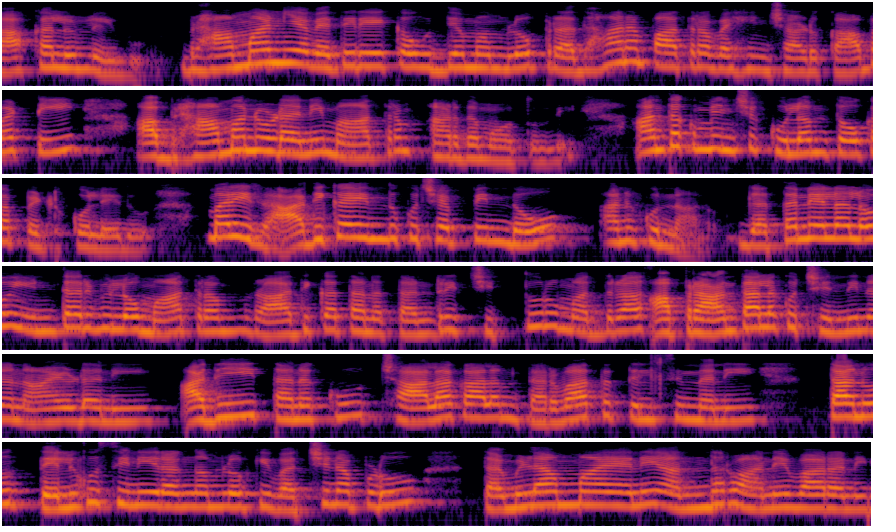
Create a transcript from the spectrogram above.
దాఖలు లేవు. బ్రాహ్మణ్య వ్యతిరేక ఉద్యమంలో ప్రధాన పాత్ర వహించాడు కాబట్టి ఆ బ్రాహ్మణుడని మాత్రం అర్థమవుతుంది. అంతకు మించి కులం తోక పెట్టుకోలేదు. మరి రాధిక ఎందుకు చెప్పిందో అనుకున్నాను. గత నెలలో ఇంటర్వ్యూలో మాత్రం రాధిక తన తండ్రి చిత్తూరు మద్రాస్ ఆ ప్రాంతాలకు చెందిన నాయుడని అది తనకు చాలా కాలం తర్వాత తెలిసిందని తను తెలుగు సినీ రంగంలోకి వచ్చినప్పుడు తమిళ అమ్మాయి అని అందరూ అనేవారని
